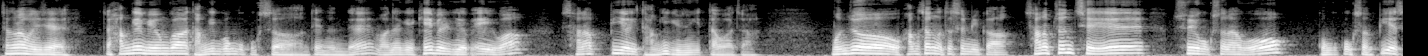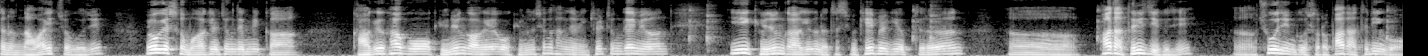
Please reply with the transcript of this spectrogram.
자, 그러면 이제 자, 한계 비용과 단기 공급 곡선 됐는데 만약에 개별 기업 A와 산업 B의 단기 균형이 있다고 하자. 먼저 항상 어떻습니까? 산업 전체의 수요 곡선하고 공급 곡선 B에서는 나와 있죠, 그지? 여기서 뭐가 결정됩니까? 가격하고 균형 가격하고 균형 생산량이 결정되면 이 균형 가격은 어떻습니까? 개별 기업들은 어, 받아들이지, 그지? 어, 주어진 것으로 받아들이고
